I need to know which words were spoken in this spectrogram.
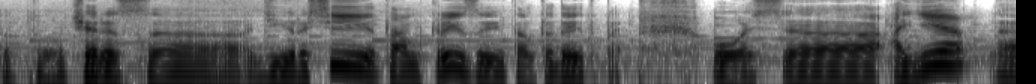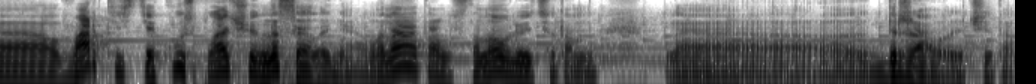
Тобто через е, дії Росії, там кризи, там т.д. і т.п. Ось. Е, а є е, вартість, яку сплачує населення. Вона там встановлюється там е, державою чи там.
